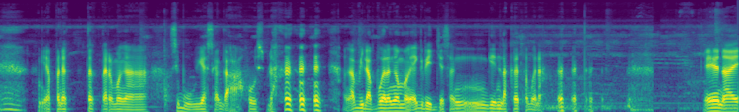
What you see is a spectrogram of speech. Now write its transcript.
Nga panagtak na mga sibuyas, kagahos. Bla. ang available lang ang mga ingredients. Ang ginlakat na muna. Ngayon ay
